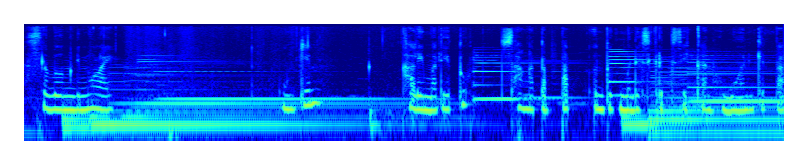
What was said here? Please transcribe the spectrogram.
sebelum dimulai. Mungkin kalimat itu sangat tepat untuk mendeskripsikan hubungan kita.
